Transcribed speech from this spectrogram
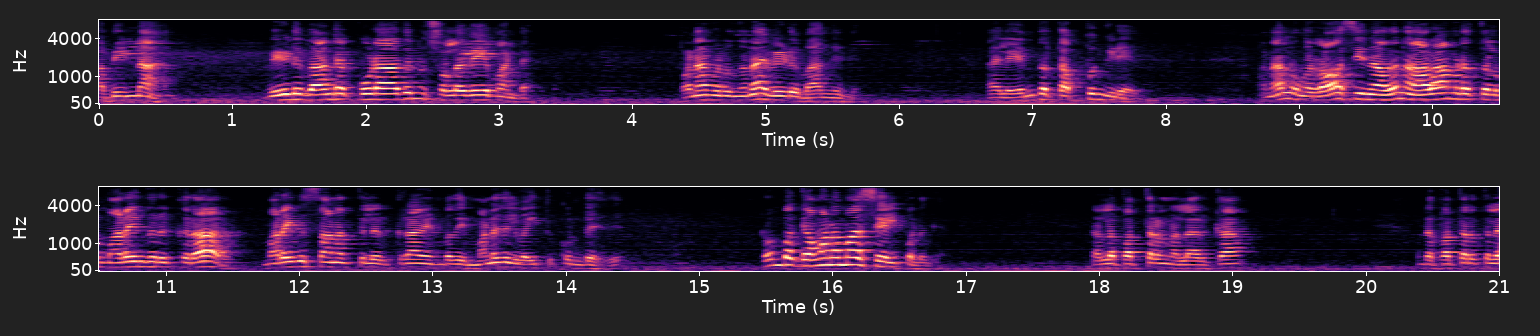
அப்படின்னா வீடு வாங்கக்கூடாதுன்னு சொல்லவே மாட்டேன். பணம் இருந்ததுன்னா வீடு வாங்குங்க. அதில் எந்த தப்பும் கிடையாது. ஆனால் உங்கள் ராசிநாதன் ஆறாம் இடத்தில் மறைந்திருக்கிறார் மறைவு ஸ்தானத்தில் இருக்கிறார் என்பதை மனதில் வைத்துக்கொண்டு ரொம்ப கவனமாக செயல்படுங்க. நல்ல பத்திரம் நல்லா இருக்கா அந்த பத்திரத்தில்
